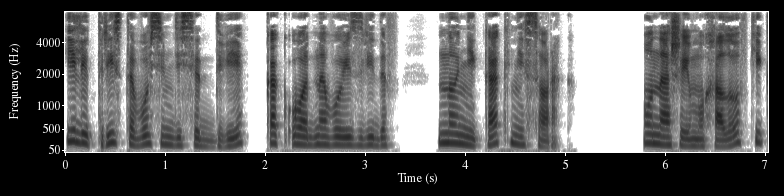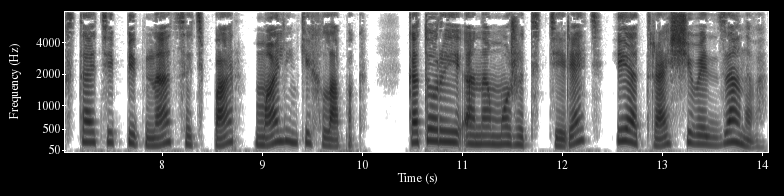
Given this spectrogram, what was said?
или 382, как у одного из видов, но никак не 40. У нашей мухоловки, кстати, 15 пар маленьких лапок, которые она может терять и отращивать заново.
